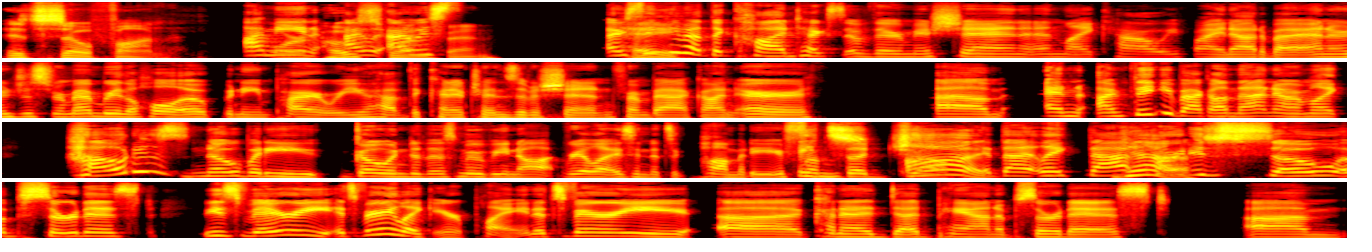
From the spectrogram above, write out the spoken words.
It's so fun. i mean I, I was Ben. I was Hey. thinking about the context of their mission and like how we find out about it. And I just remember the whole opening part where you have the kind of transition from back on Earth. Um, and I'm thinking back on that now. I'm like, how does nobody go into this movie not realizing it's a comedy from It's the jump? odd. That like that Yeah. part is so absurdist. It's very, it's very like airplane. It's very uh kind of deadpan absurdist. Um,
